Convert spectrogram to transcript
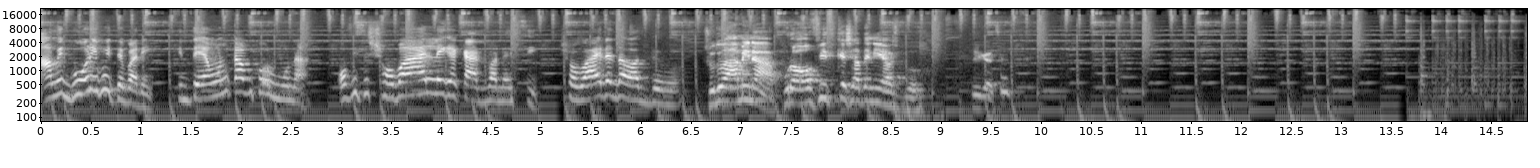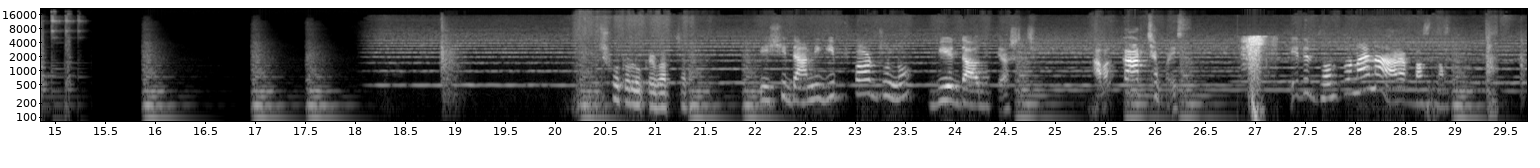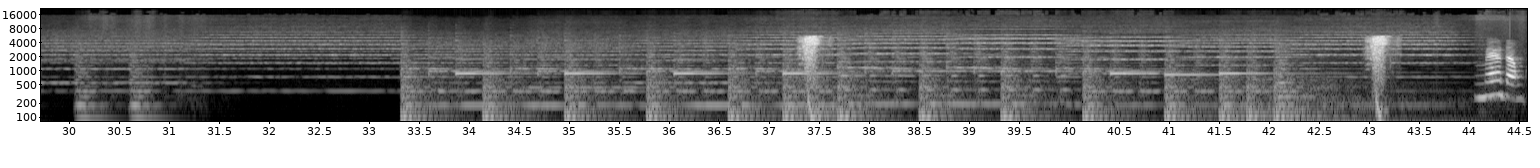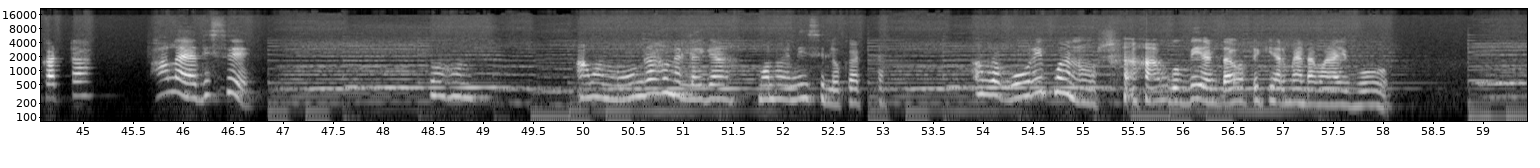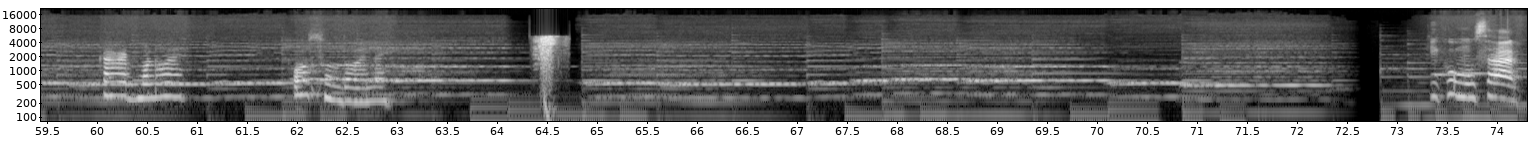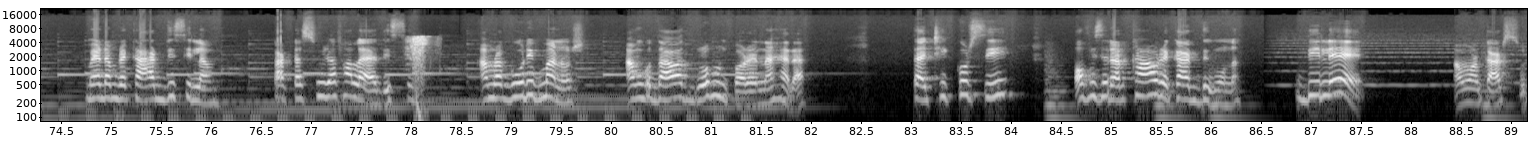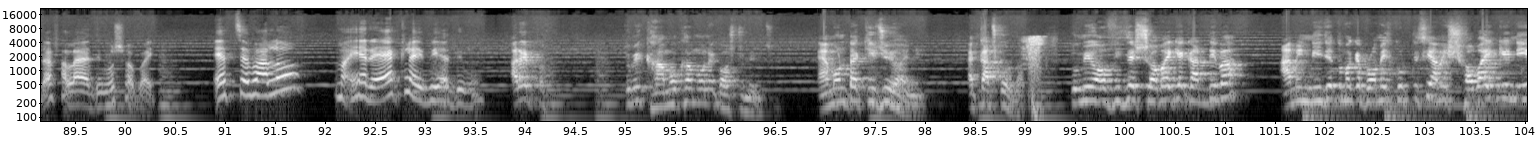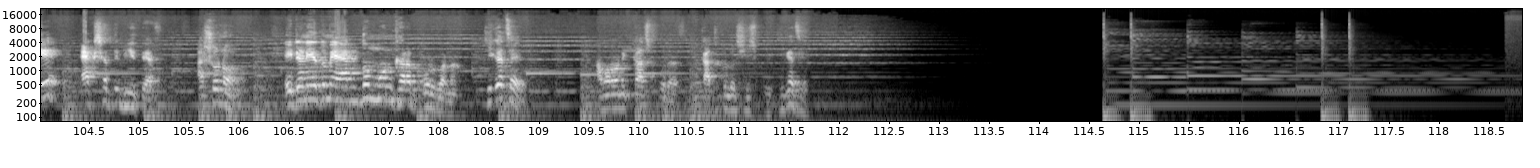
আমি গরিব হইতে পারি কিন্তু এমন কাম করব না। অফিসে সবাই লেগে কার্ড বানাইছি সবাইরে দাওয়াত দেবো। শুধু আমি না পুরো অফিসকে সাথে নিয়ে আসব। ঠিক আছে। ছোট লোকের বাচ্চারা। বেশি দামি গিফট পাওয়ার জন্য বিয়ের দাও দিতে আসছে। আবার কার ছাপাইছে? এদের যন্ত্রণায় না আর বাঁচলাম। ম্যাডাম কার্ডটা ফালায়া দিছে। তখন আমার মন রাহনের লাগা মনে হয় নিছিল কার্ডটা আমরা গরিব মানুষ, আমগো বিয়ের দাওয়াতে কি আর ম্যাডাম আইবো? কার্ড মনে হয় পছন্দ হয় নাই। কি কমু স্যার? ম্যাডাম রে কার্ড দিছিলাম কার্ডটা সুইরা ফালায়া দিছে। আমরা গরিব মানুষ আমগো দাওয়াত গ্রহণ করে না হেরা। তাই ঠিক করছি, অফিসের আর কাউরে কার্ড দিব না। দিলে আমার কার্ড সুরা ফালায়া দিব সবাই। এর চেয়ে ভালো মাইয়ার একলাই বিয়া দিব। আরে, তুমি খামোখা মনে কষ্ট নিচ্ছ। এমনটা কিছুই হয়নি। এক কাজ করবা, তুমি অফিসের সবাইকে কাট দিবা, আমি নিজে তোমাকে প্রমিস করতেছি, আমি সবাইকে নিয়ে একসাথে বিয়েতে আসব। আর শোনো, এটা নিয়ে তুমি একদম মন খারাপ করবে না। ঠিক আছে? আমার অনেক কাজ করে আছে। কাজগুলো শেষ করি ঠিক আছে?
